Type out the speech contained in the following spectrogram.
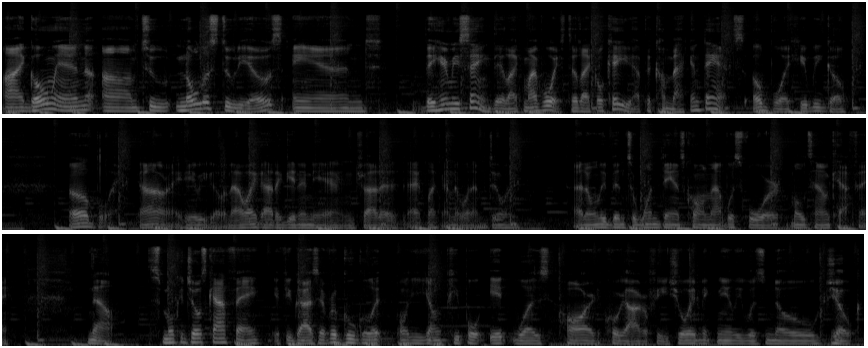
I go in um, to NOLA Studios and they hear me sing. They like my voice. They're like, okay, you have to come back and dance. Oh boy, here we go. Oh boy. All right, here we go. Now I got to get in there and try to act like I know what I'm doing. I'd only been to one dance call, and that was for Motown Cafe. Now, Smokey Joe's Cafe, if you guys ever Google it, all you young people, it was hard choreography. Joey McKneely was no joke.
